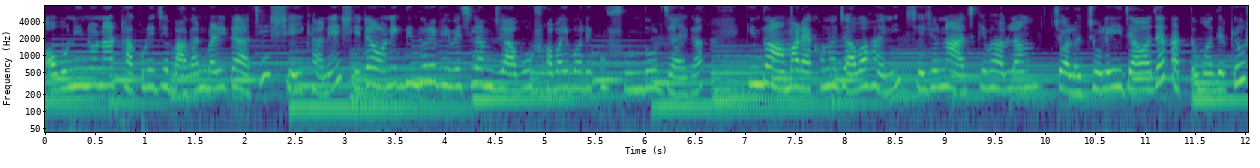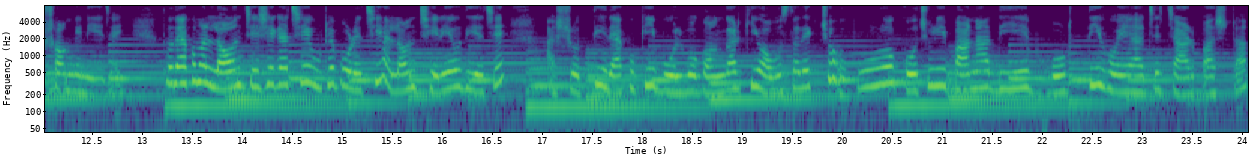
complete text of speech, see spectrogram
অবনীন্দ্রনাথ ঠাকুরের যে বাগান বাড়িটা আছে, সেইখানে। সেটা অনেক দিন ধরে ভেবেছিলাম যাব। সবাই বলে খুব সুন্দর জায়গা। কিন্তু আমার এখনও যাওয়া হয়নি। সেই জন্য আজকে ভাবলাম, চলো চলেই যাওয়া যাক আর তোমাদেরকেও সঙ্গে নিয়ে যাই। তো দেখো আমার লঞ্চ এসে গেছে, উঠে পড়েছি আর লঞ্চ ছেড়েও দিয়েছে। আর সত্যি দেখো কি বলব, গঙ্গার কি অবস্থা দেখছ? পুরো কচুরি পানা দিয়ে ভর্তি হয়ে আছে চারপাশটা।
